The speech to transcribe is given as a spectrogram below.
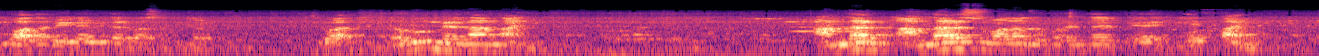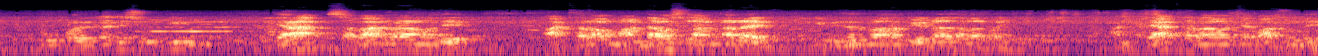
तो आता वेगळ्या विदर्भासाठी लढतो किंवा लढून मिळणार नाही. आमदार आमदारच तुम्हाला जोपर्यंत येत नाही तोपर्यंत शेवटी त्या सभागृहामध्ये हा ठराव मांडावाच लागणार आहे की विदर्भ हा वेगळा झाला पाहिजे. आणि त्या ठरावाच्या बाजूने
